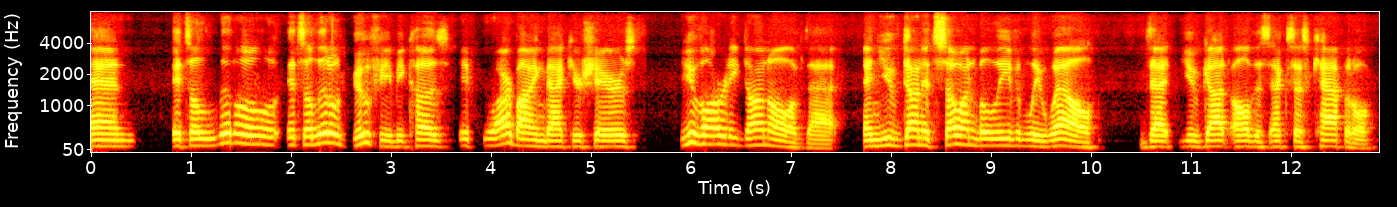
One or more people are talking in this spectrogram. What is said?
and it's a little it's a little goofy because if you are buying back your shares you've already done all of that and you've done it so unbelievably well that you've got all this excess capital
